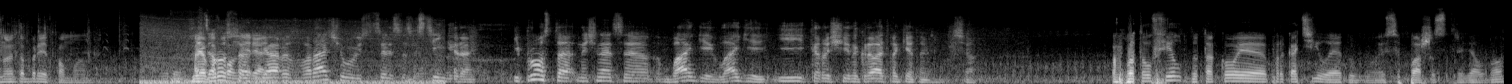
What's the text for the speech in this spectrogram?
Ну это бред, по-моему. Я просто, я разворачиваюсь, целься со стингера, и просто начинаются баги, лаги, и, короче, накрывают ракетами. Все. В Battlefield бы такое прокатило, я думаю, если Паша стрелял, но...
